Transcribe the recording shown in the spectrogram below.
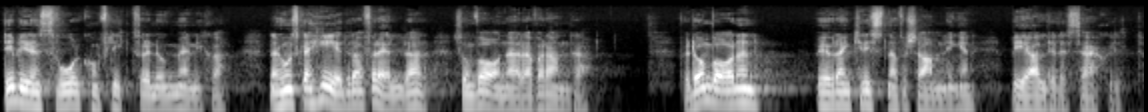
Det blir en svår konflikt för en ung människa när hon ska hedra föräldrar som vanära varandra. För de barnen behöver den kristna församlingen be alldeles särskilt.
